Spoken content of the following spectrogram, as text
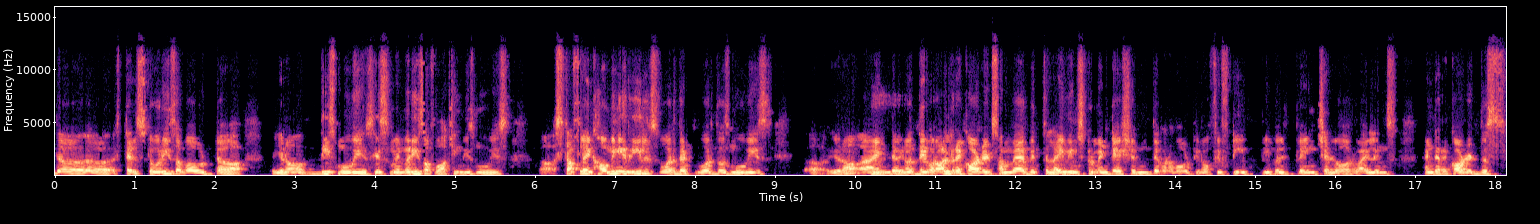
the tell stories about uh, you know these movies, his memories of watching these movies, uh, stuff like how many reels were that were those movies. Uh, you know, and you know they were all recorded somewhere with live instrumentation. There were about you know 50 people playing cello or violins, and they recorded this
